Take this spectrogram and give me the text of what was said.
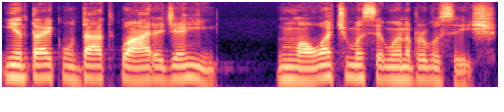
em entrar em contato com a área de RI. Uma ótima semana para vocês.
